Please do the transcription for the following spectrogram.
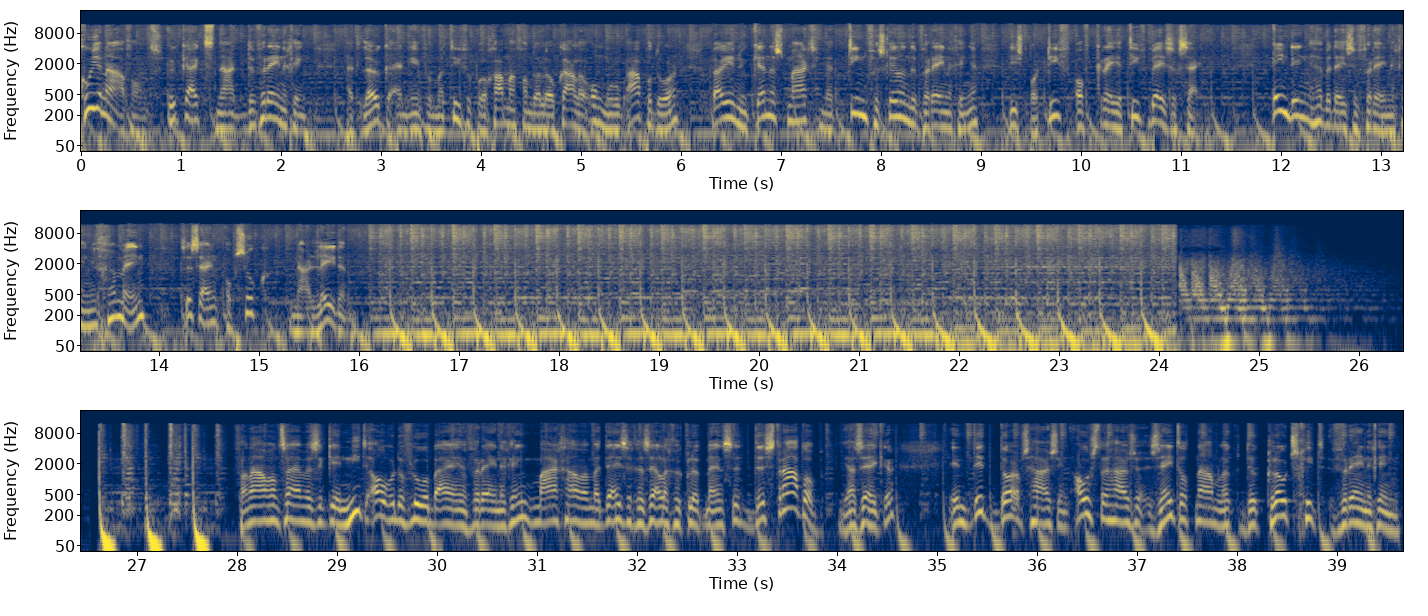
Goedenavond, u kijkt naar De Vereniging. Het leuke en informatieve programma van de lokale omroep Apeldoorn... waarin u kennis maakt met 10 verschillende verenigingen die sportief of creatief bezig zijn. Eén ding hebben deze verenigingen gemeen. Ze zijn op zoek naar leden. Vanavond zijn we eens een keer niet over de vloer bij een vereniging, maar gaan we met deze gezellige club mensen de straat op. Jazeker. In dit dorpshuis in Oosterhuizen zetelt namelijk de Klootschietvereniging.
